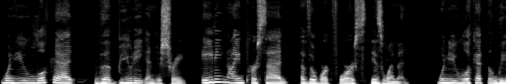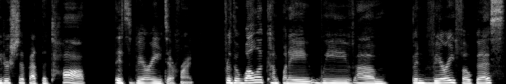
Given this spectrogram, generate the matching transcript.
when you look at the beauty industry, 89% of the workforce is women. When you look at the leadership at the top, it's very different. For the Wella company, we've um, been very focused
